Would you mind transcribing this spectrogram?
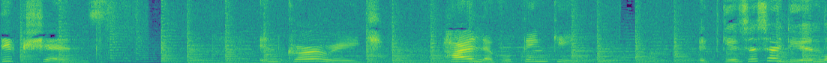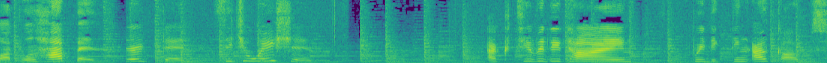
predictions. Encourage high-level thinking. It gives us idea on what will happen. Certain situation. Activity time. Predicting outcomes.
